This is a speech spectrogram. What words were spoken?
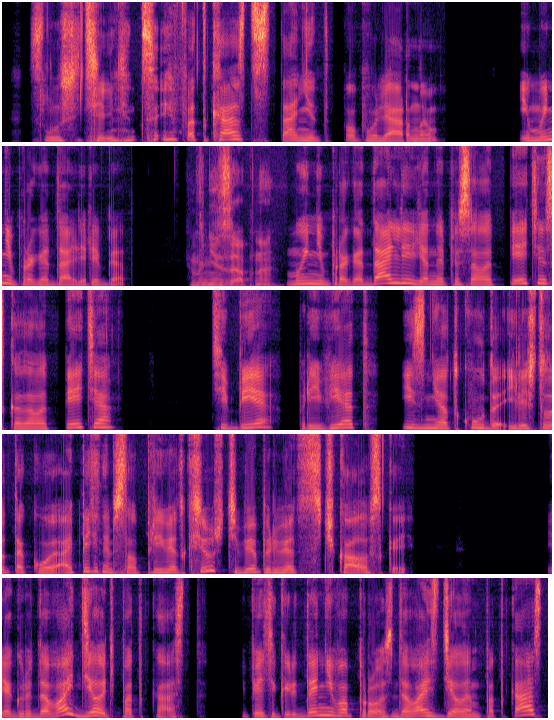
слушательниц, и подкаст станет популярным. И мы не прогадали, ребят. Внезапно. Мы не прогадали. Я написала Пете, сказала, Петя, тебе привет из ниоткуда или что-то такое. А Петя написал, привет, Ксюш, тебе привет из Чкаловской. Я говорю, давай делать подкаст. И Петя говорит, да не вопрос, давай сделаем подкаст.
